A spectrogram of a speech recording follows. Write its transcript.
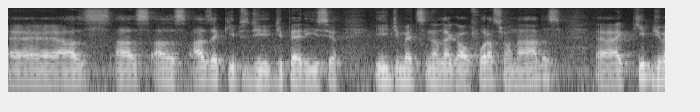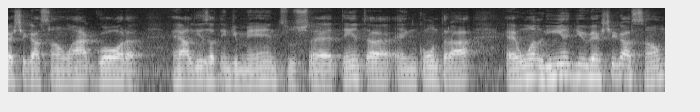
é, as, as, as, as, equipes de, de, perícia e de medicina legal foram acionadas, é, a equipe de investigação agora realiza atendimentos, é, tenta encontrar é, uma linha de investigação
